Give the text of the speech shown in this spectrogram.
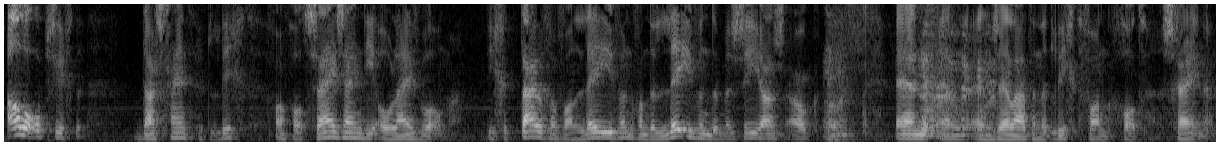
alle opzichten, daar schijnt het licht van God. Zij zijn die olijfbomen. Die getuigen van leven, van de levende Messias ook. En, en, en zij laten het licht van God schijnen.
